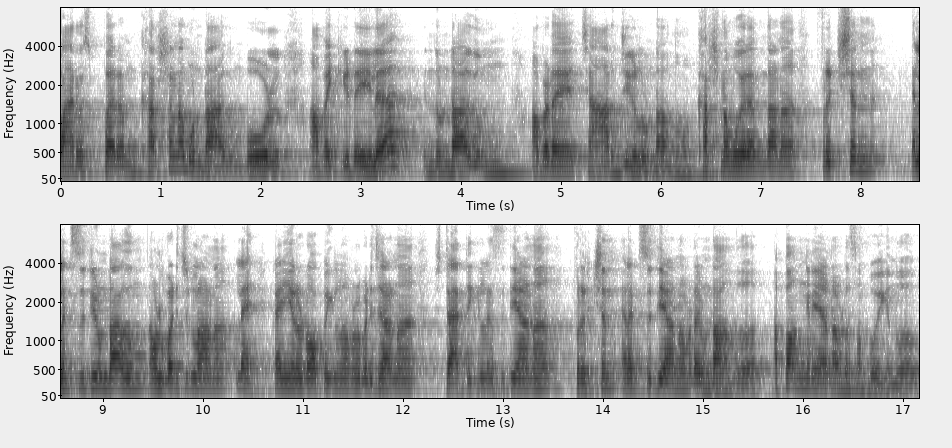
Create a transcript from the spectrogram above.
പരസ്പരം ഘർഷണമുണ്ടാകുമ്പോൾ അവയ്ക്കിടയിൽ എന്തുണ്ടാകും? അവിടെ ചാർജുകൾ ഉണ്ടാകുന്നു. ഘർഷണം മൂലം എന്താണ്? ഫ്രിക്ഷൻ ഇലക്ട്രിസിറ്റി ഉണ്ടാകും. നമ്മൾ പഠിച്ചിട്ടുള്ളതാണ് അല്ലേ? കഴിഞ്ഞ ഒരു ടോപ്പിക്കിൽ നമ്മൾ പഠിച്ചതാണ് സ്റ്റാറ്റിക് ഇലക്ട്രിസിറ്റി ആണ് ഫ്രിക്ഷൻ ഇലക്ട്രിസിറ്റി ആണ് അവിടെ ഉണ്ടാകുന്നത്. അപ്പൊ അങ്ങനെയാണ് അവിടെ സംഭവിക്കുന്നത്.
